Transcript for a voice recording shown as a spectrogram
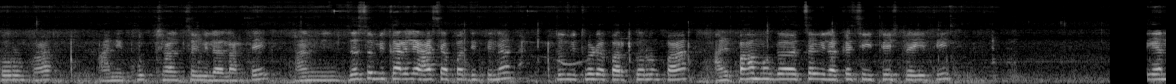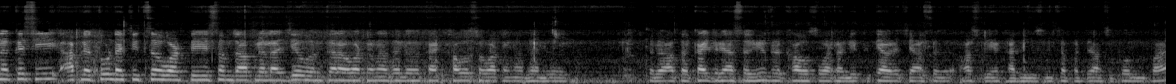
करून पहा आणि खूप छान चवीला लागते. आणि जसं मी करायले अशा पद्धतीनं तुम्ही थोडंफार करून पहा आणि पहा मग चवीला कशी टेस्ट येते. यानं कशी आपल्या तोंडाची चव वाटते समजा आपल्याला जेवण करावं वाटणं झालं काय खावंसं वाटणं झालं तर आता काहीतरी असं वेगळं खावंसं वाटायला तर त्यावेळेस असं असली एखादी दुसरी चपाती असं करून पहा.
